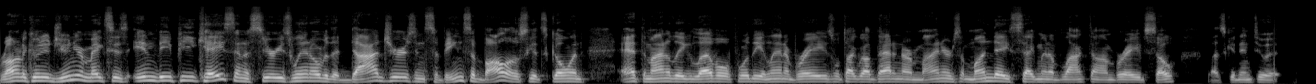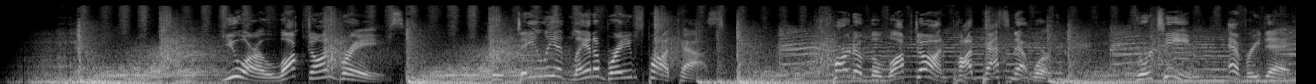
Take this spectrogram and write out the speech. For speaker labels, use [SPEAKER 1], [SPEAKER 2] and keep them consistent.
[SPEAKER 1] Ronald Acuna Jr. makes his MVP case in a series win over the Dodgers, and Sabin Ceballos gets going at the minor league level for the Atlanta Braves. We'll talk about that in our Minors Monday segment of Locked On Braves. So let's get into it.
[SPEAKER 2] You are Locked On Braves, your daily Atlanta Braves podcast, part of the Locked On Podcast Network. Your team every day.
